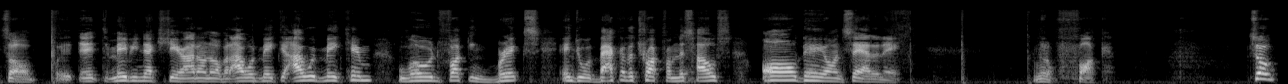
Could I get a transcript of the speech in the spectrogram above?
So it, it, maybe next year, I don't know, but I would make the, I would make him load fucking bricks into the back of the truck from this house all day on Saturday. Little fuck. So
